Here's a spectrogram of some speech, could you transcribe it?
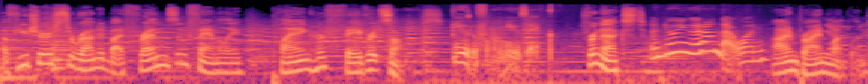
A future surrounded by friends and family playing her favorite songs. Beautiful music. For next, I'm doing good on that one. I'm Brian Wendland.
